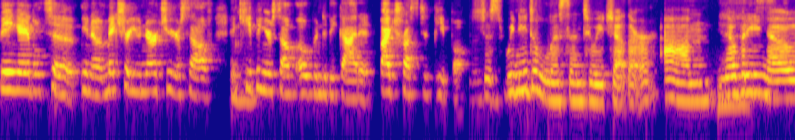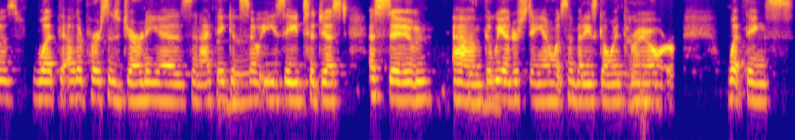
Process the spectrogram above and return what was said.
being able to you know make sure you nurture yourself and mm-hmm. keeping yourself open to be guided by trusted people it's just we need to listen to each other um, yes. nobody knows what the other person's journey is and i think mm-hmm. it's so easy to just assume um, mm-hmm. that we understand what somebody's going through or what things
